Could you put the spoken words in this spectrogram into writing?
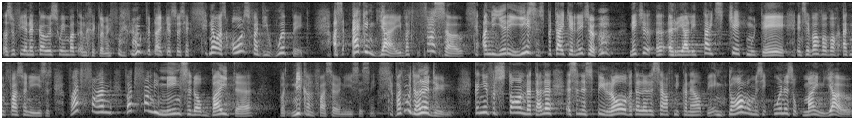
asof jy in 'n koue swembad ingeklim het. Voel jy ook baie keer soos jy. Nou as ons wat die hoop het, as ek en jy wat vashou aan die Here Jesus, baie keer net so net so 'n realiteitscheck moet hê en sê wag wag wag ek moet vashou aan Jesus. Wat van wat van die mense daar buite wat nie kan vashou aan Jesus nie. Wat moet hulle doen? Kan jy verstaan dat hulle is in 'n spiraal wat hulle self nie kan help nie? En daarom is die onus op my en jou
